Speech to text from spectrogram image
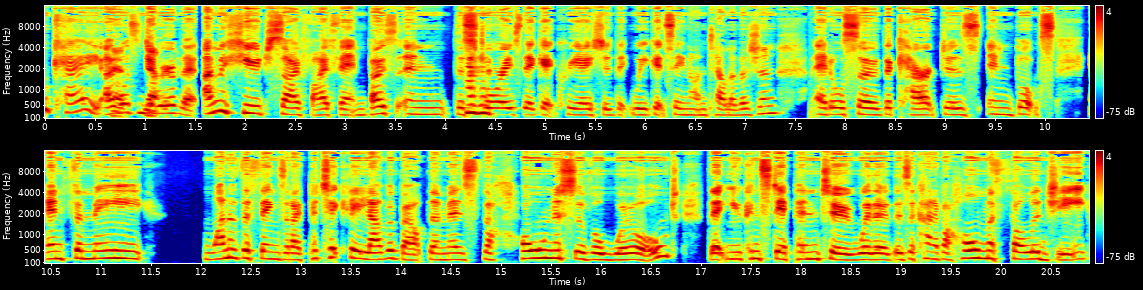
Okay, I wasn't yeah. aware of that. I'm a huge sci-fi fan, both in the mm-hmm. stories that get created that we get seen on television, and also the characters in books. And for me, one of the things that I particularly love about them is the wholeness of a world that you can step into, whether there's a kind of a whole mythology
